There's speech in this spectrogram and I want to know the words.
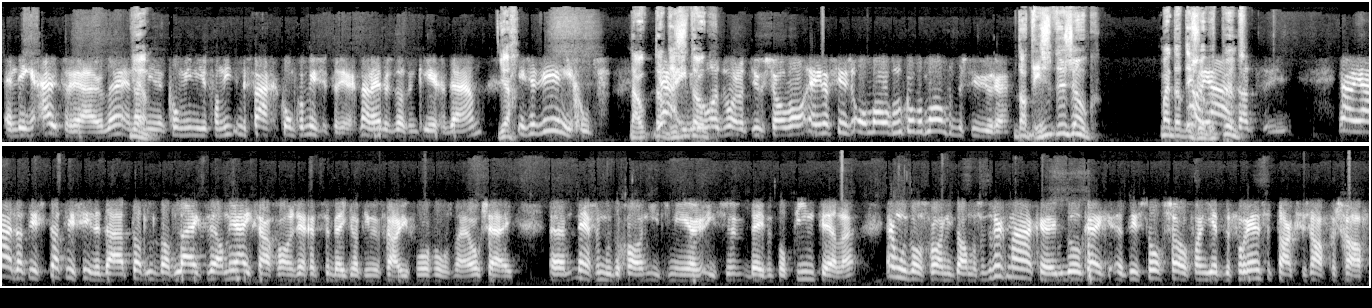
en dingen uit te ruilen. En dan, Ja. kom je in ieder geval niet in de vage compromissen terecht. Nou, dan hebben ze dat een keer gedaan. Ja. Is het weer niet goed. Nou, dat ja, is ik het bedoel, ook. het wordt natuurlijk zo wel enigszins onmogelijk om het land te besturen. Dat is het dus ook. Maar dat is nou ook ja, het punt. Dat, nou ja, dat is, dat is inderdaad, dat, dat lijkt wel. Maar ja, ik zou gewoon zeggen, het is een beetje wat die mevrouw hiervoor volgens mij ook zei. Eh, nee, ze moeten gewoon iets meer, iets beter tot tien tellen. En we moeten ons gewoon niet anders druk maken. Ik bedoel, kijk, het is toch zo van, je hebt de forense taxes afgeschaft.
